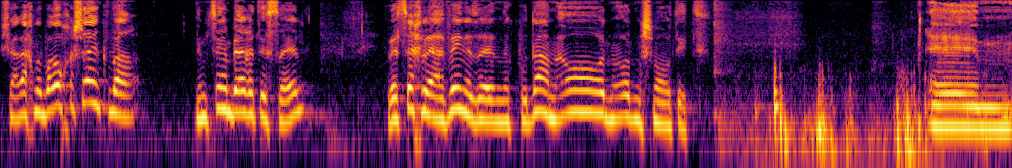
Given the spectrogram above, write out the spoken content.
שאנחנו ברוך השם כבר נמצאים בארץ ישראל, וצריך להבין איזו נקודה מאוד מאוד משמעותית. אמ,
